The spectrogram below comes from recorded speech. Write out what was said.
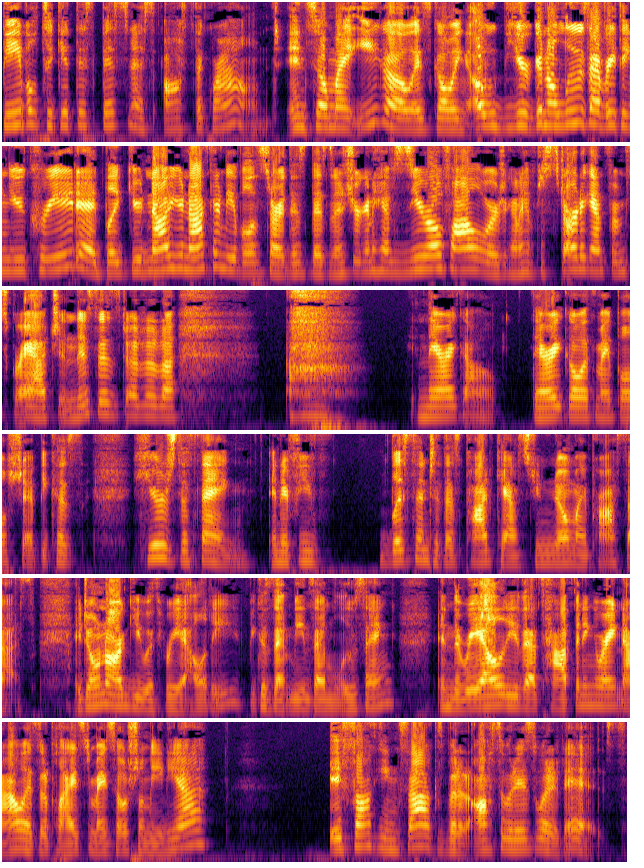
be able to get this business off the ground. And so my ego is going, "Oh, you're going to lose everything you created. Like you're now you're not going to be able to start this business. You're going to have zero followers. You're going to have to start again from scratch and this is da da da." And there I go. There I go with my bullshit because here's the thing. And if you've listened to this podcast, you know my process. I don't argue with reality because that means I'm losing. And the reality that's happening right now as it applies to my social media, it fucking sucks, but it also it is what it is.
